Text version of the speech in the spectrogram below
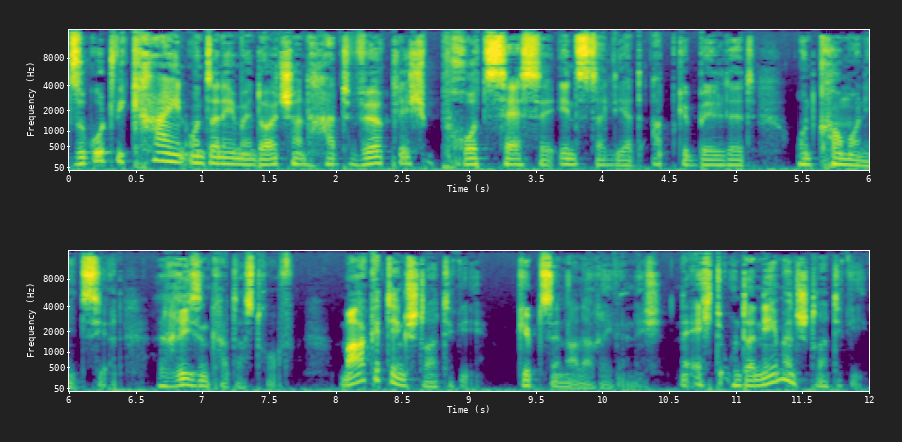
So gut wie kein Unternehmen in Deutschland hat wirklich Prozesse installiert, abgebildet und kommuniziert. Riesenkatastrophe. Marketingstrategie gibt's in aller Regel nicht. Eine echte Unternehmensstrategie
